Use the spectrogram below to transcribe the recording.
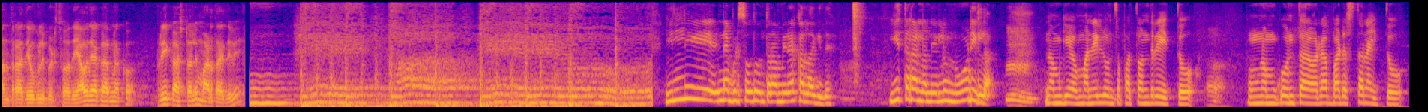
ಮಂತ್ರ ದೇವ್ಗಳು ಬಿಡಿಸೋದು ಯಾವುದೇ ಕಾರಣಕ್ಕೂ ಫ್ರೀ ಕಾಸ್ಟಲ್ಲಿ ಮಾಡ್ತಾ ಇದ್ದೀವಿ. ಇಲ್ಲಿ ಎಣ್ಣೆ ಬಿಡಿಸೋದು ಒಂಥರ ಮಿರಾಕಲ್ ಆಗಿದೆ. ಈ ತರ ನಾನು ಎಲ್ಲೂ ನೋಡಿಲ್ಲ ನಮಗೆ ಮನೇಲಿ ಒಂದ್ ಸ್ವಲ್ಪ ತೊಂದರೆ ಇತ್ತು. ನಮ್ಗೊಂಥರ ಬಡಸ್ತನ ಇತ್ತು.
